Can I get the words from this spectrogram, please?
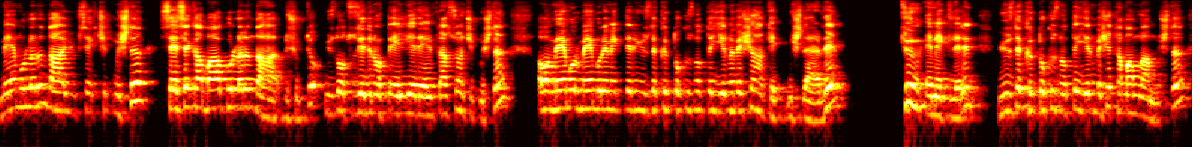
memurların daha yüksek çıkmıştı. SSK Bağkurların daha düşüktü. %37.57'de enflasyon çıkmıştı. Ama memur memur emekleri %49.25'i hak etmişlerdi tüm emeklilerin %49.25'e tamamlanmıştı.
